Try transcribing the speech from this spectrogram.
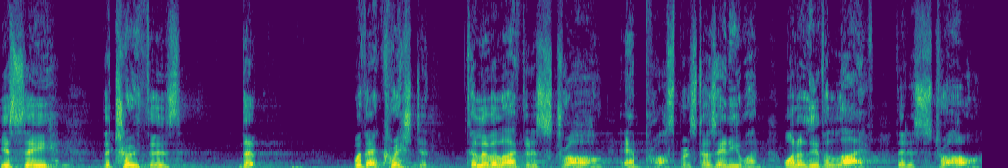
You see, the truth is that with our Christian, to live a life that is strong and prosperous. Does anyone want to live a life that is strong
